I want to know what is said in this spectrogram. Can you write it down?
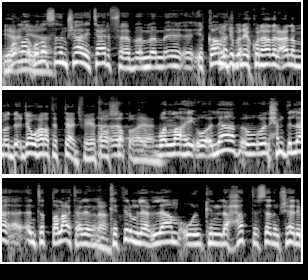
يعني والله والله سلم شاري تعرف إقامة يجب أن يكون هذا العلم جوهرة التاج فيتوسطها يعني والله لا والحمد لله أنت اطلعت على نعم. كثير من الإعلام ويمكن لاحظت أستاذ مشاري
